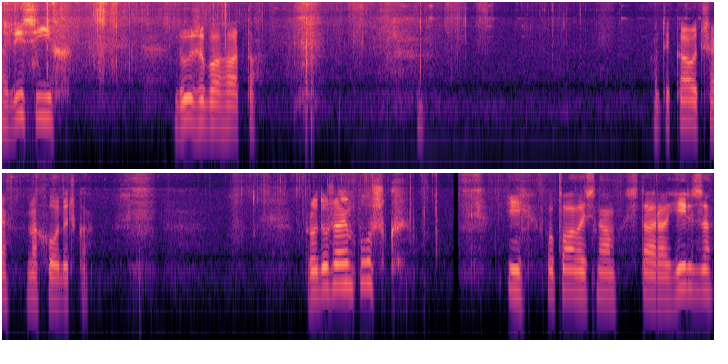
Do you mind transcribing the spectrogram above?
В лісі їх дуже багато. Отака от ще находочка. Продовжуємо пошук. І попалась нам стара гільза.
